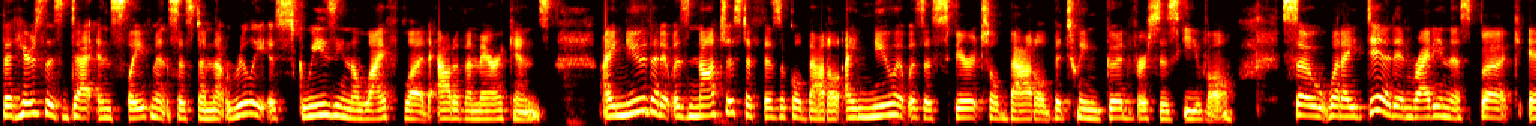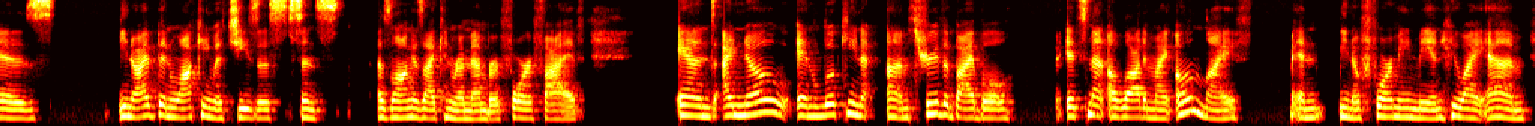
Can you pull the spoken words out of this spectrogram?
that here's this debt enslavement system that really is squeezing the lifeblood out of Americans. I knew that it was not just a physical battle, I knew it was a spiritual battle between good versus evil. So, what I did in writing this book is, you know, I've been walking with Jesus since as long as I can remember, four or five. And I know in looking um, through the Bible, it's meant a lot in my own life and you know forming me and who i am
